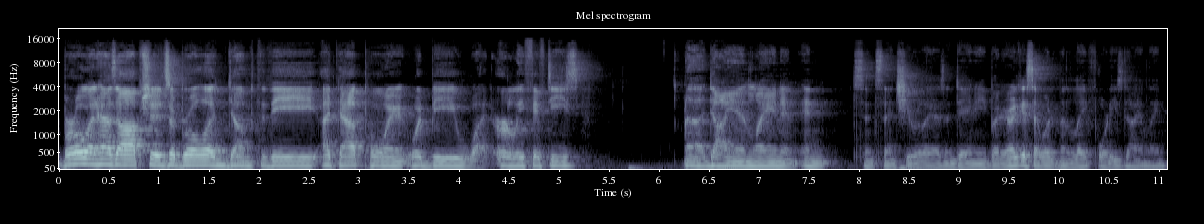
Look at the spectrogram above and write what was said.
brolin has options. So brolin dumped the at that point would be what early 50s uh, diane lane and, and since then she really hasn't dated anybody i guess that would have been late 40s diane lane.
